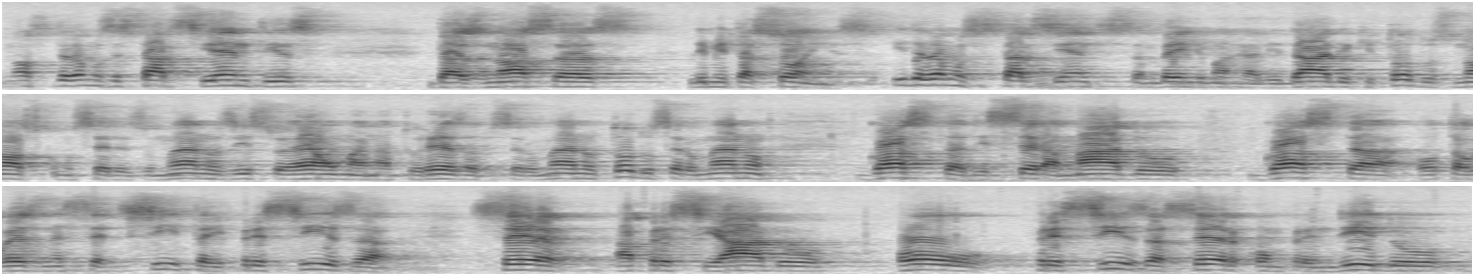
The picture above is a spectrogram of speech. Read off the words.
nós devemos estar cientes das nossas limitações e devemos estar cientes também de uma realidade que todos nós, como seres humanos, isso é uma natureza do ser humano, todo ser humano gosta de ser amado, gosta ou talvez necessita e precisa ser apreciado ou precisa ser compreendido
